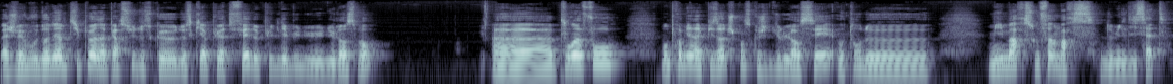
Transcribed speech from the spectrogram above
ben, je vais vous donner un petit peu un aperçu de ce que, de ce qui a pu être fait depuis le début du, du lancement. pour info, mon premier épisode, je pense que j'ai dû le lancer autour de mi-mars ou fin mars 2017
